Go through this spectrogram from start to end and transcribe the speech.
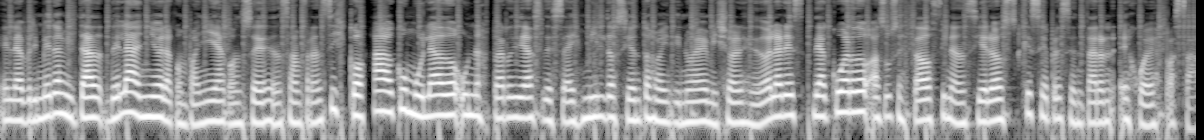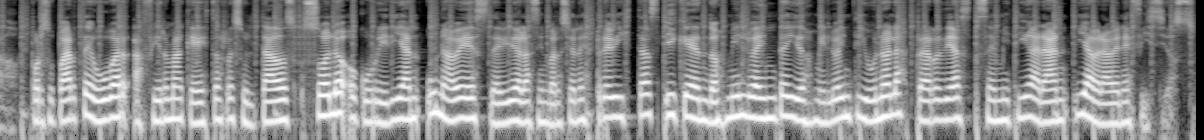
En la primera mitad del año, la compañía con sede en San Francisco ha acumulado unas pérdidas de 6.229 millones de dólares de acuerdo a sus estados financieros que se presentaron el jueves pasado. Por su parte, Uber afirma que estos resultados solo ocurrirían una vez debido a las inversiones previstas y que en 2020 y 2021 las pérdidas se mitigarán y habrá beneficios.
